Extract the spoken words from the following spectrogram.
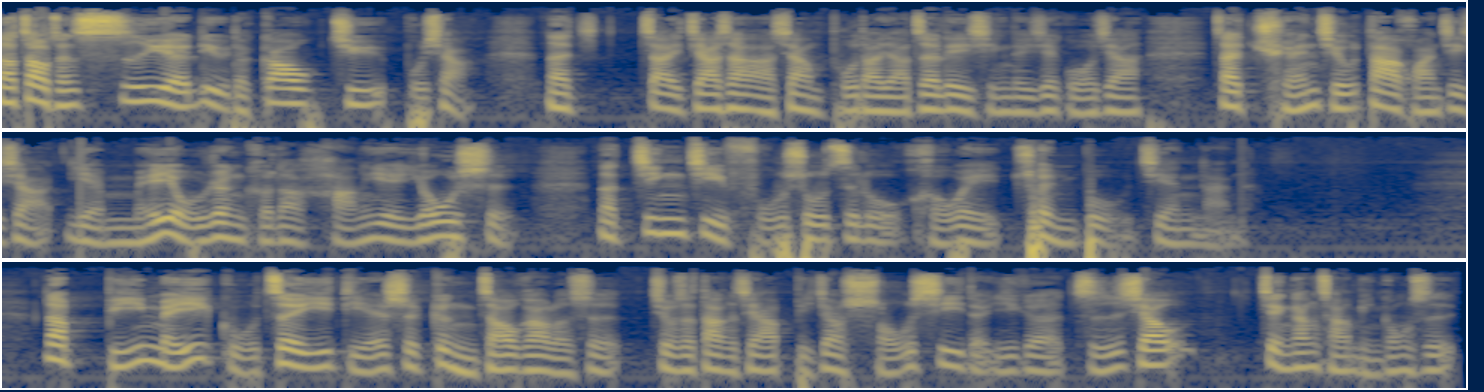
那造成失业率的高居不下。那再加上啊，像葡萄牙这类型的一些国家，在全球大环境下也没有任何的行业优势，那经济复苏之路何谓寸步艰难？那比美股这一跌是更糟糕的是，就是大家比较熟悉的一个直销健康产品公司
